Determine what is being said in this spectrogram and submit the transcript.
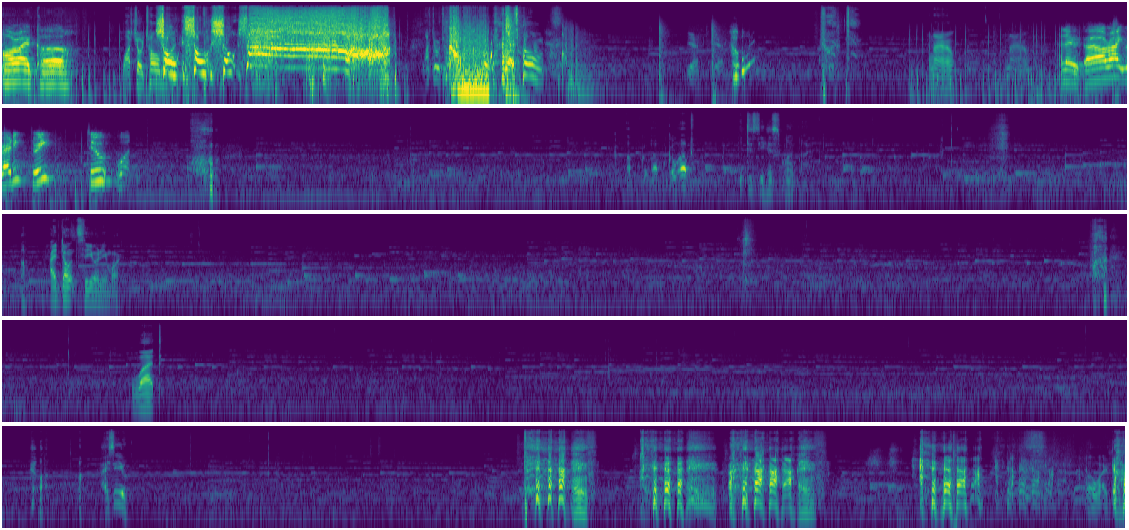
Alright, cuh. Watch your tone. So, boy. so, so, so. Watch your tone. Watch your tone. Yeah, yeah. Hello. Uh, Hello. Hello. Alright, ready? Three, two, one. Go up, go up, go up. Need to see his one eye. I don't see you anymore. what? I see you. oh my god.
